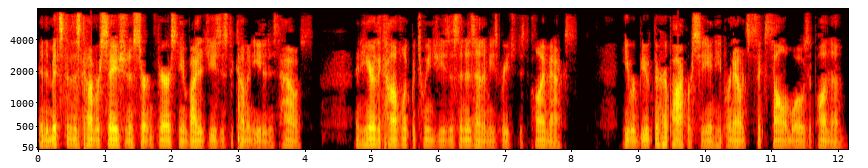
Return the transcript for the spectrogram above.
In the midst of this conversation, a certain Pharisee invited Jesus to come and eat at his house. And here the conflict between Jesus and his enemies reached its climax. He rebuked their hypocrisy, and he pronounced six solemn woes upon them.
